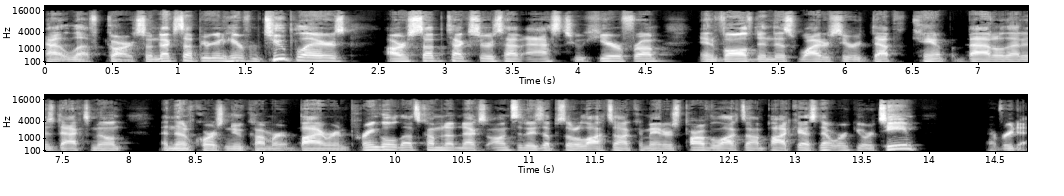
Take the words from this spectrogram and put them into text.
at left guard. So next up, you're going to hear from two players our subtexters have asked to hear from involved in this wide receiver depth camp battle that is Dax Milne. And then, of course, newcomer Byron Pringle. That's coming up next on today's episode of Locked On Commanders, part of the Locked On Podcast Network, your team every day.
